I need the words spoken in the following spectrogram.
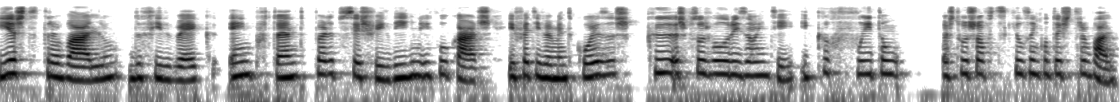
E este trabalho de feedback é importante para tu seres fidedigno e colocares efetivamente coisas que as pessoas valorizam em ti e que reflitam as tuas soft skills em contexto de trabalho.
